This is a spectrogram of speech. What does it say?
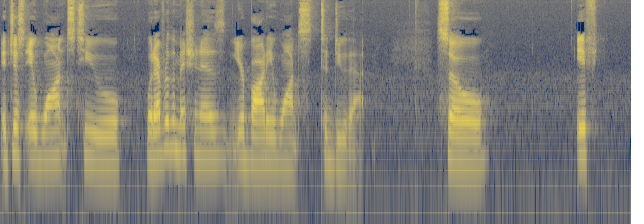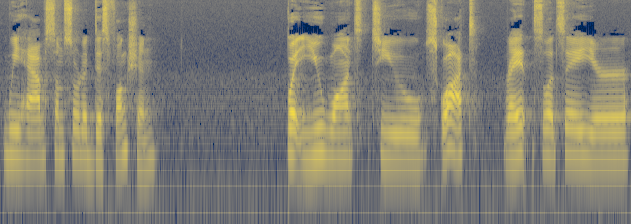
it just it wants to whatever the mission is, your body wants to do that. So if we have some sort of dysfunction, but you want to squat, right? So let's say your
